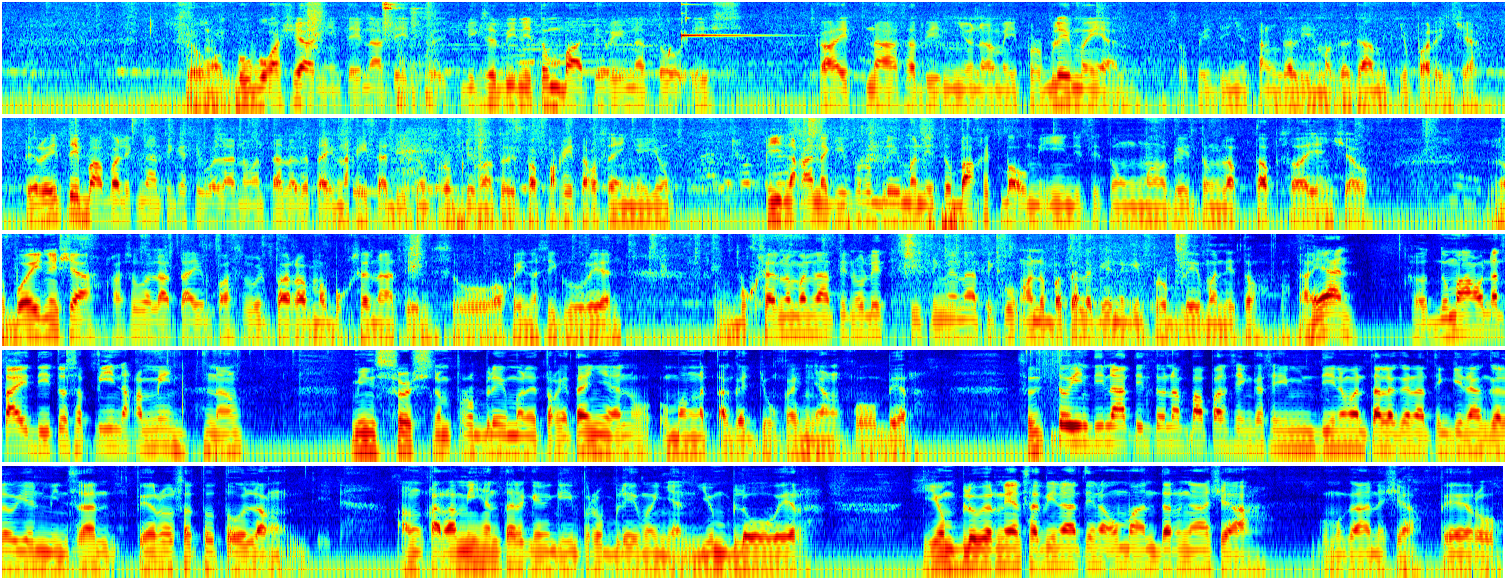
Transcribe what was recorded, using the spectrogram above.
So, magbubukas yan. Hintayin natin. So, ibig sabihin itong battery na to is kahit na sabihin nyo na may problema yan, so pwede nyo tanggalin, magagamit nyo pa rin siya. Pero ito ibabalik natin kasi wala naman talaga tayong nakita ditong problema to. Ipapakita ko sa inyo yung pinaka naging problema nito. Bakit ba umiinit itong mga ganitong laptop? So, ayan siya. oh. So, buhay na siya. Kaso wala tayong password para mabuksan natin. So, okay na siguro yan. Buksan naman natin ulit. Titingnan natin kung ano ba talaga yung naging problema nito. Ayan. So, dumako na tayo dito sa pinaka main ng main source ng problema nito. Kita niyo yan, oh, umangat agad yung kanyang cover. So ito hindi natin to napapansin kasi hindi naman talaga natin ginagalaw yan minsan. Pero sa totoo lang, ang karamihan talaga naging problema niyan, yung blower. Yung blower na yan, sabi natin na umaandar nga siya, gumagana siya. Pero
